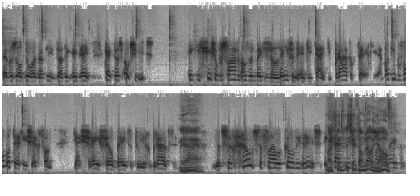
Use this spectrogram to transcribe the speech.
hebben ze al door dat, die, dat ik... Nee, kijk, dat is ook zoiets. Ik, ik zie zo'n verslaving altijd een beetje zo'n levende entiteit. Die praat ook tegen je. En wat hij bijvoorbeeld tegen je zegt van... Jij schreef veel beter toen je gebruikte. Ja, ja. Dat is de grootste flauwekul die er is. Ik Maar het zit- dan wel in je hoofd. beter.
